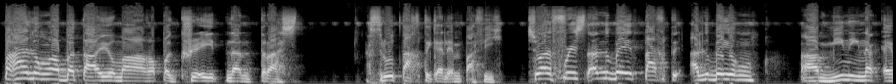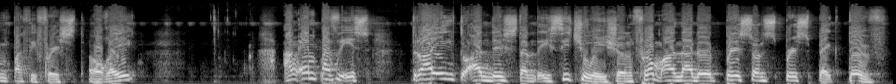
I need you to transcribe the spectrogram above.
paano nga ba tayo makakapag-create ng trust through tactical empathy? So, at first, ano ba yung, tacti- ano ba yung uh, meaning ng empathy first? Okay? Ang empathy is trying to understand a situation from another person's perspective.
